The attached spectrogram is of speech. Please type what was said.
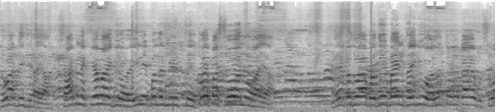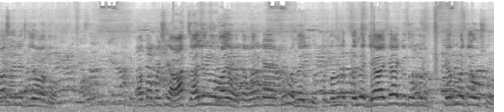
જોવા જ નથી આયા સાહેબને કહેવાય ગયો એની પંદર મિનિટ થઈ તોય પાછું જોવા ન આયા મેં કીધું આ બધું બંધ થઈ ગયું હલતું કાંઈ શ્વાસ નથી લેવાતો આ તો પછી હાથ ચાલીને હું લાવ્યો હતો. મને કઈ પૂરું થઈ ગયું. પણ તમે તમે ગયા ક્યાં કીધું પણ કેમ ન કેવું છું?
